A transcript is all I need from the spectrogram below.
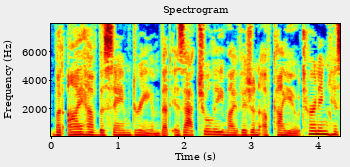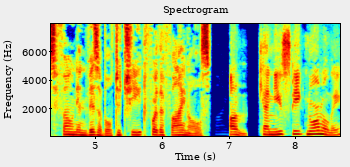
But I have the same dream that is actually my vision of Caillou turning his phone invisible to cheat for the finals. Um, can you speak normally?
